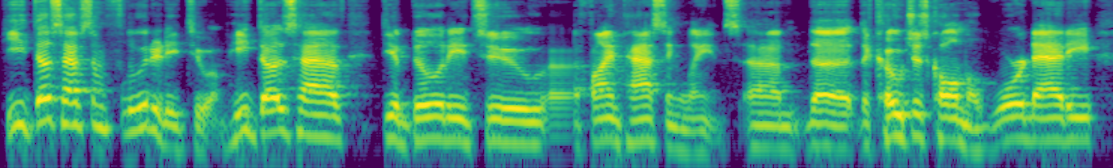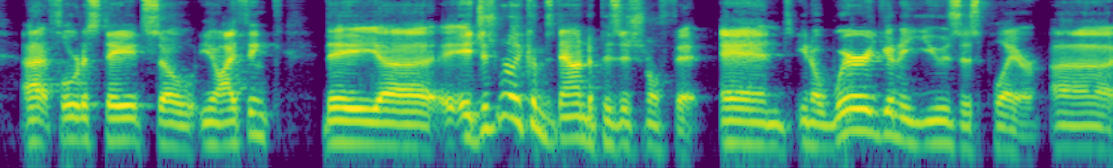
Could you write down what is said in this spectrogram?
he does have some fluidity to him. He does have the ability to uh, find passing lanes. Um, the the coaches call him a war daddy at Florida State, so you know I think they uh, it just really comes down to positional fit and you know where are you going to use this player uh,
